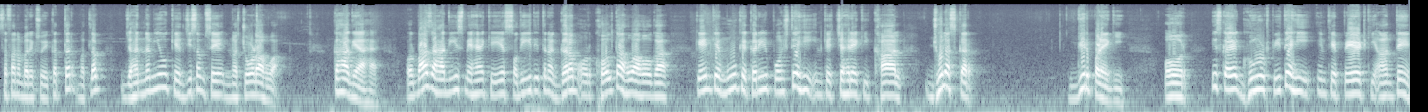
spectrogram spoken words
صفحہ نمبر ایک سو اکہتر مطلب جہنمیوں کے جسم سے نچوڑا ہوا۔ کہا گیا ہے، اور بعض احادیث میں ہے کہ یہ صدید اتنا گرم اور کھولتا ہوا ہوگا کہ ان کے منہ کے قریب پہنچتے ہی ان کے چہرے کی کھال جھلس کر گر پڑے گی۔ اور اس کا ایک گھونٹ پیتے ہی ان کے پیٹ کی آنتیں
